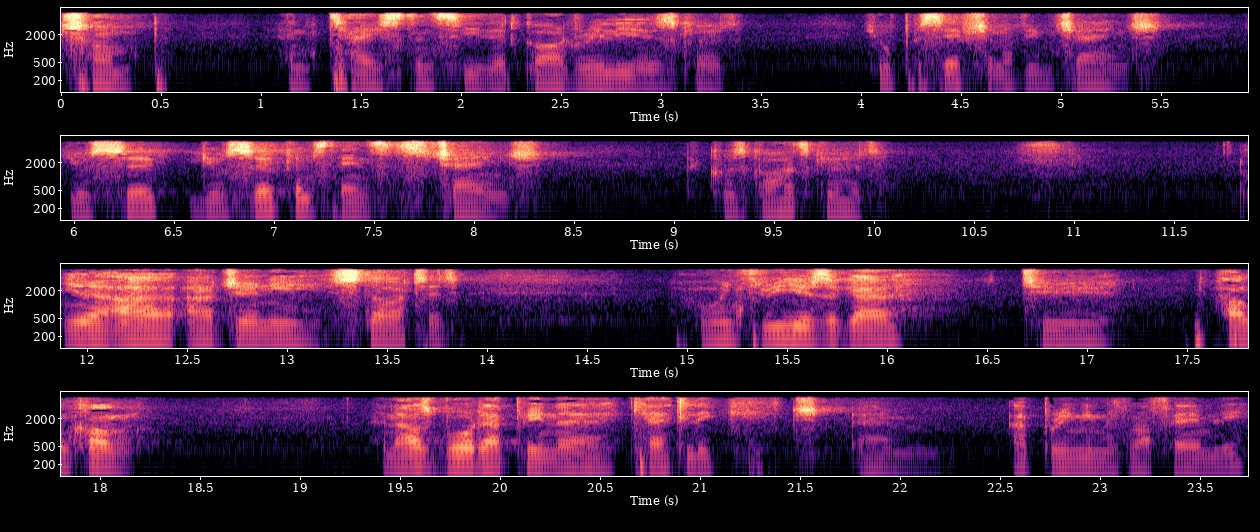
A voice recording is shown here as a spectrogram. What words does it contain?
chomp and taste and see that God really is good, your perception of Him change. Your, cir- your circumstances change because God's good. You know, our, our journey started. We went three years ago to Hong Kong. And I was brought up in a Catholic um, upbringing with my family.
